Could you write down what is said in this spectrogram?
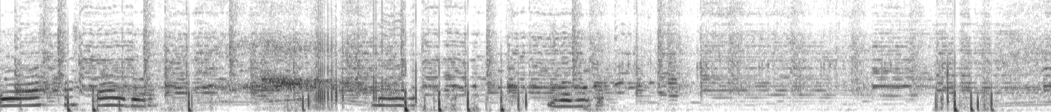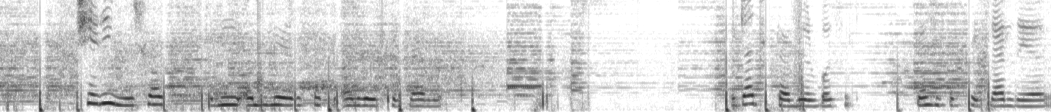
Ah, heh, devam ediyorum. Bip. Bir Bir şey değil mi? Şu an Ali Ali'yle yarışsak Ali Bey teklerdi. Gerçekten diyorum bakın. Gerçekten teklerdi yani.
